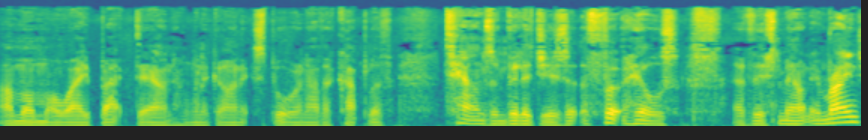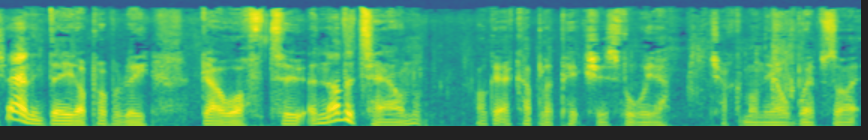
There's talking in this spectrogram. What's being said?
I'm on my way back down. I'm going to go and explore another couple of towns and villages at the foothills of this mountain range. And indeed, I'll probably go off to another town. I'll get a couple of pictures for you. Chuck them on the old website.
